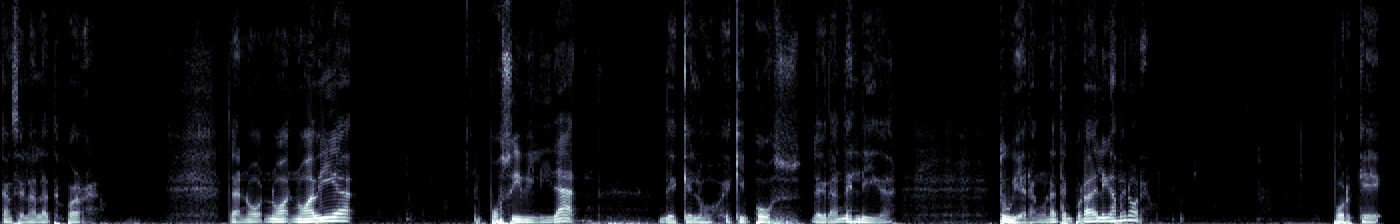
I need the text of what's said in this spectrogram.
cancelar la temporada. O sea, no, no, no había posibilidad de que los equipos de grandes ligas tuvieran una temporada de ligas menores porque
